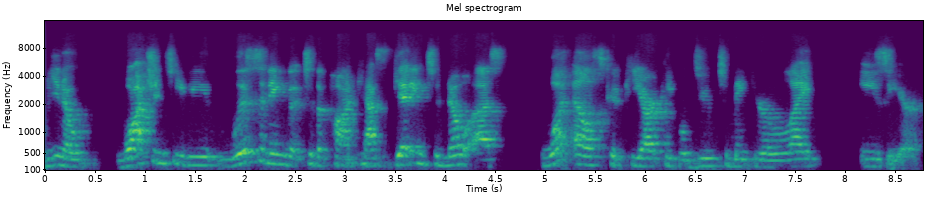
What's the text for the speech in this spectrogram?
you know, watching TV, listening to the podcast, getting to know us, what else could PR people do to make your life easier?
